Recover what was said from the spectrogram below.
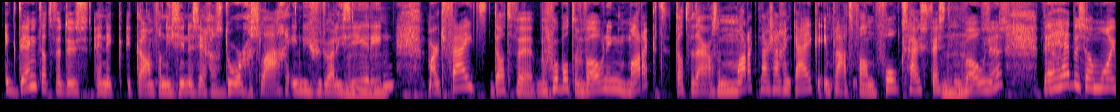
ik denk dat we dus, en ik, ik kan van die zinnen zeggen als doorgeslagen individualisering. Mhm. Maar het feit dat we bijvoorbeeld een woningmarkt, dat we daar als een markt naar zijn gaan kijken, in plaats van volkshuisvesting Mhm. wonen. We hebben zo'n mooi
